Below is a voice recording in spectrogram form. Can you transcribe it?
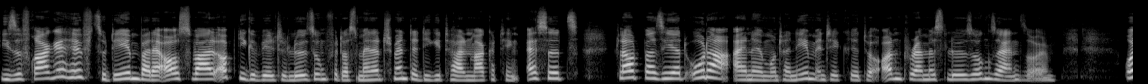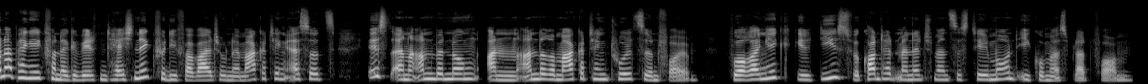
Diese Frage hilft zudem bei der Auswahl, ob die gewählte Lösung für das Management der digitalen Marketing-Assets cloudbasiert oder eine im Unternehmen integrierte On-Premise-Lösung sein soll. Unabhängig von der gewählten Technik für die Verwaltung der Marketing-Assets ist eine Anbindung an andere Marketing-Tools sinnvoll. Vorrangig gilt dies für Content-Management-Systeme und E-Commerce-Plattformen.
